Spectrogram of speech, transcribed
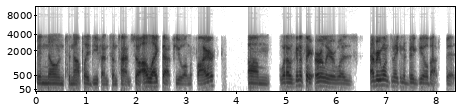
been known to not play defense sometimes. So I like that fuel on the fire. Um, what I was gonna say earlier was everyone's making a big deal about fit.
